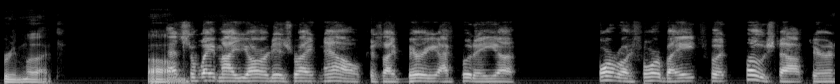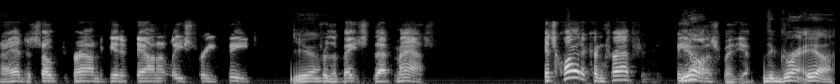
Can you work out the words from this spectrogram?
pretty much. Um, That's the way my yard is right now because I bury I put a uh, four by four by eight foot post out there, and I had to soak the ground to get it down at least three feet yeah. for the base of that mast. It's quite a contraption, be Yeah. honest with you. The ground, yeah,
